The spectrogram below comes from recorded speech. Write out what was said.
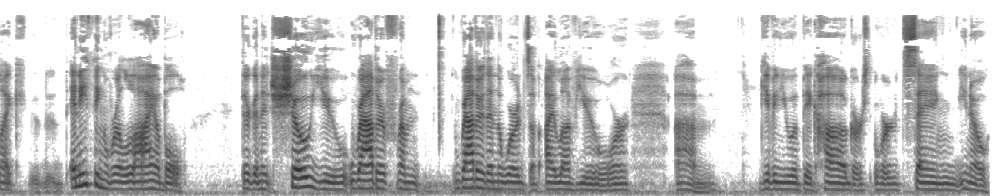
like anything reliable. They're going to show you rather from rather than the words of "I love you" or um, giving you a big hug or or saying you know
